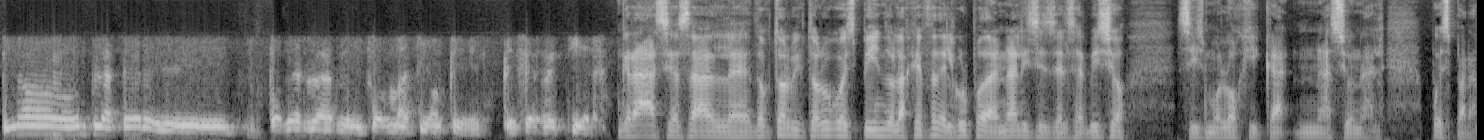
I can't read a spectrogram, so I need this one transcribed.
No, un placer eh, poder dar la información que, se requiera. Gracias al eh, doctor Víctor Hugo Espíndola, jefe del Grupo de Análisis del Servicio Sismológica Nacional. Pues para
